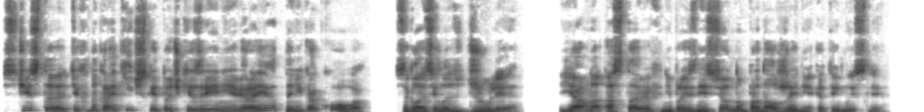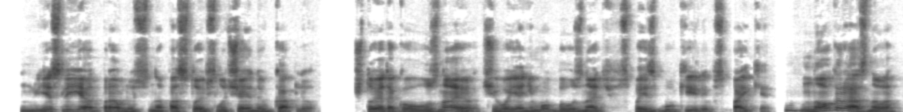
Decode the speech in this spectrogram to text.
«С чисто технократической точки зрения, вероятно, никакого», – согласилась Джулия, явно оставив непроизнесенным продолжение этой мысли. «Если я отправлюсь на постой в случайную каплю, что я такого узнаю, чего я не мог бы узнать в Спейсбуке или в Спайке?» «Много разного,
